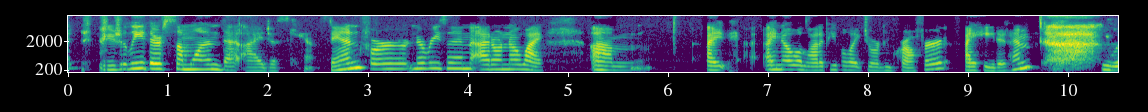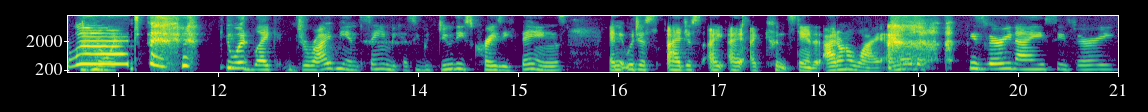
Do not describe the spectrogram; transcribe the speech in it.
Usually there's someone that I just can't stand for no reason. I don't know why. Um I I know a lot of people like Jordan Crawford. I hated him. He annoying. what? He would like drive me insane because he would do these crazy things and it would just I just I I, I couldn't stand it. I don't know why. I know that he's very nice. He's very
